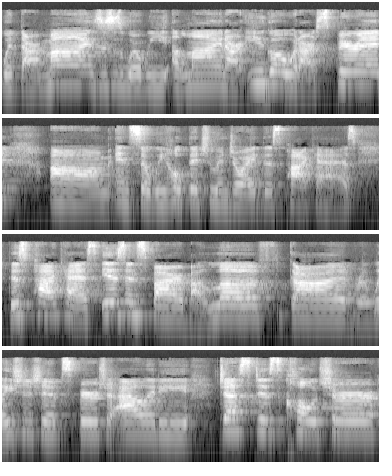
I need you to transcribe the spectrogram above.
with our minds. This is where we align our ego with our spirit. Um, and so we hope that you enjoyed this podcast. This podcast is inspired by love, God, relationships, spirituality, justice, culture,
